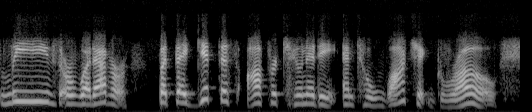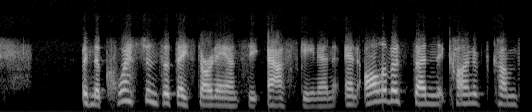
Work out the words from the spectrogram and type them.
leaves or whatever but they get this opportunity and to watch it grow. And the questions that they start asking and and all of a sudden it kind of becomes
